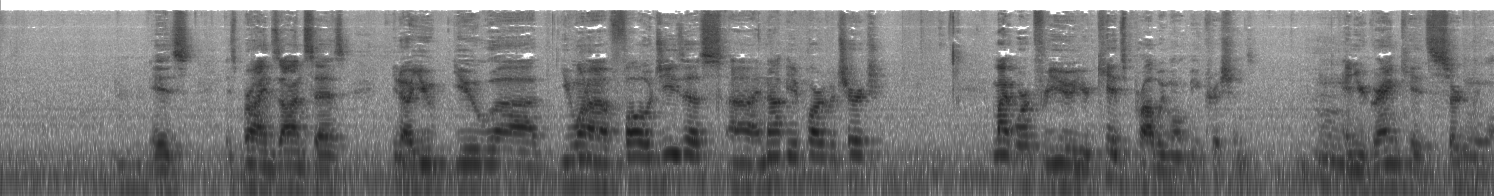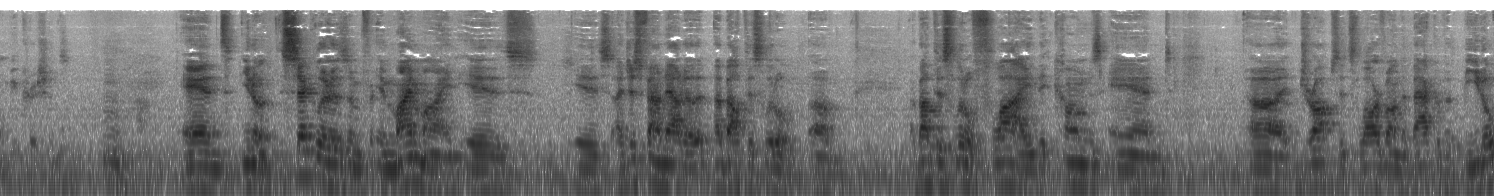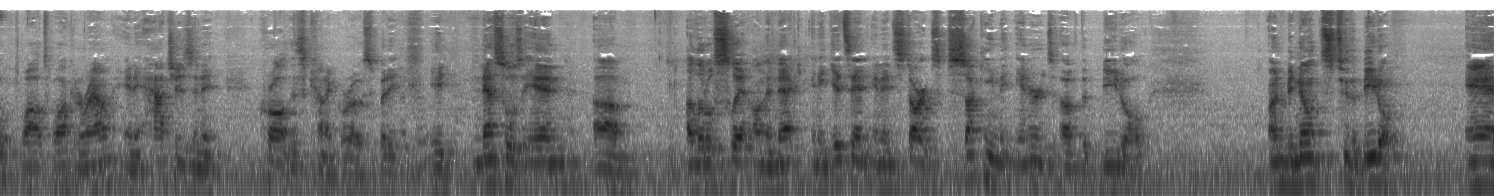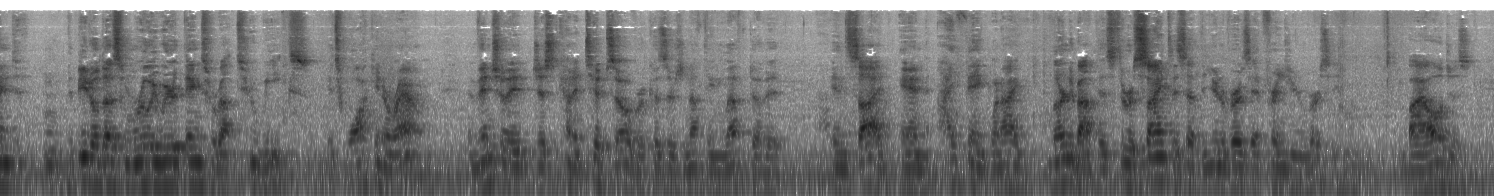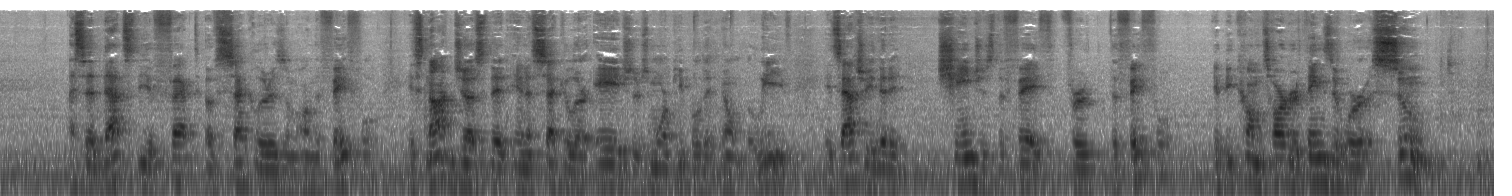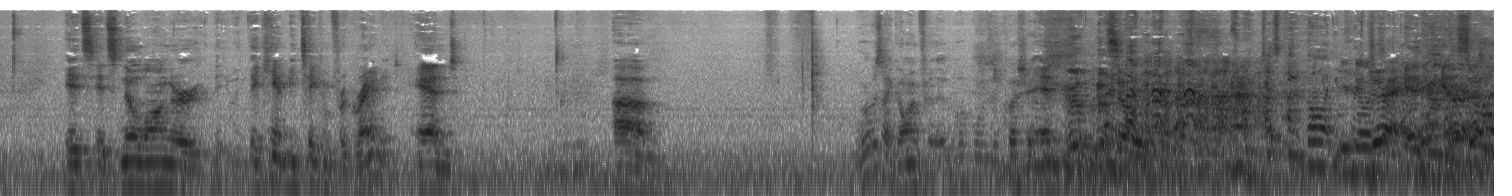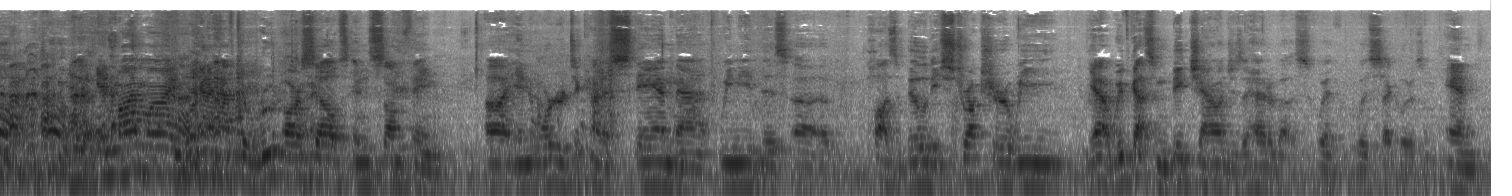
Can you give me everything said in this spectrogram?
Is as Brian Zahnd says, you know, you you uh, you want to follow Jesus uh, and not be a part of a church. Might work for you. Your kids probably won't be Christians, Mm. and your grandkids certainly won't be Christians. Mm. And you know, secularism in my mind is is I just found out about this little um, about this little fly that comes and uh, drops its larva on the back of a beetle while it's walking around, and it hatches and it crawls. This is kind of gross, but it it nestles in um, a little slit on the neck, and it gets in and it starts sucking the innards of the beetle, unbeknownst to the beetle, and the beetle does some really weird things for about two weeks. It's walking around. Eventually, it just kind of tips over because there's nothing left of it inside. And I think when I learned about this through a scientist at the university, at Fringe University, biologist, I said that's the effect of secularism on the faithful. It's not just that in a secular age there's more people that don't believe, it's actually that it changes the faith for the faithful. It becomes harder. Things that were assumed, it's, it's no longer, they can't be taken for granted. And um, where was I going for this? What was the question? And so, Just keep going. You're doing yeah, and, and so in my mind, we're going to have to root ourselves in something uh, in order to kind of stand that. We need this uh, plausibility structure. We, yeah, we've got some big challenges ahead of us with, with secularism. And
